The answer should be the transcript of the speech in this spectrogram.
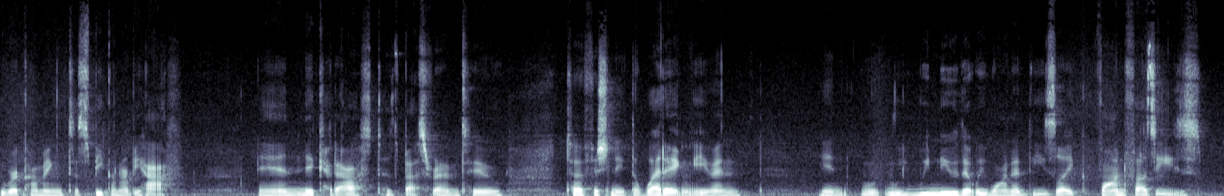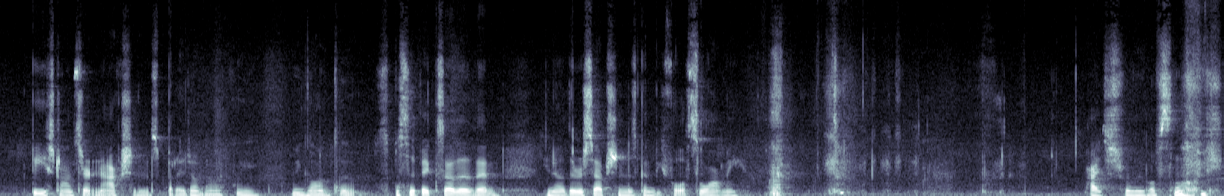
who were coming to speak on our behalf. And Nick had asked his best friend to to officiate the wedding even and we, we knew that we wanted these like fond fuzzies based on certain actions but i don't know if we we go into specifics other than you know the reception is going to be full of salami i just really love salami.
